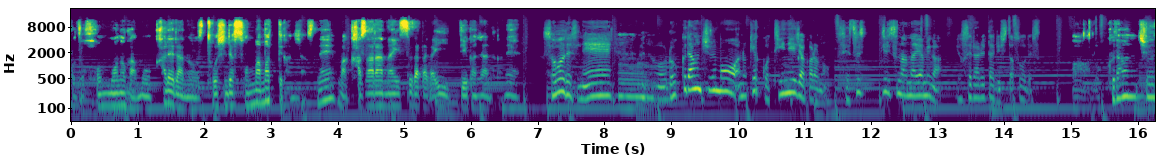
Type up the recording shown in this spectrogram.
ほど本物がもう彼らの等身でそのままって感じなんですね。まあ飾らない姿がいいっていう感じなんですかね。そうですね、うん、あのロックダウン中もあの結構ティーネイジャーからの切実な悩みが寄せられたりしたそうです。ックダウン中っ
